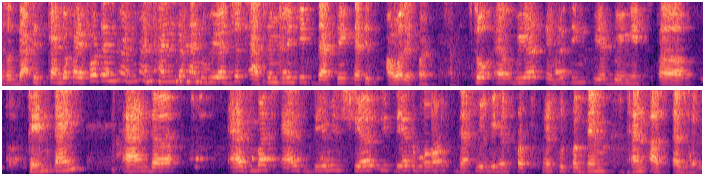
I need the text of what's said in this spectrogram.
so that is kind of effort, and and, and and and we are just assembling it. That's it. That is our effort. So uh, we are everything we are doing it uh, same time, and uh, as much as they will share with their work, that will be helpful helpful for them and us as well.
